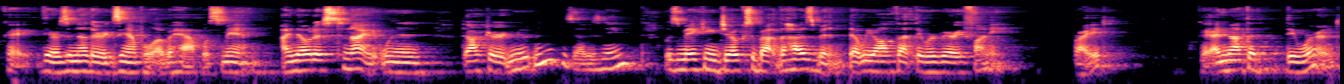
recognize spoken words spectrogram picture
Okay, there's another example of a hapless man. I noticed tonight when Dr. Newton, is that his name, was making jokes about the husband that we all thought they were very funny, right? Okay, and not that they weren't.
